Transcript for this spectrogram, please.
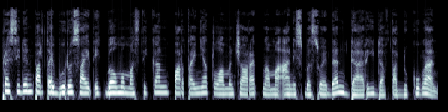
Presiden Partai Buruh Said Iqbal memastikan partainya telah mencoret nama Anies Baswedan dari daftar dukungan.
